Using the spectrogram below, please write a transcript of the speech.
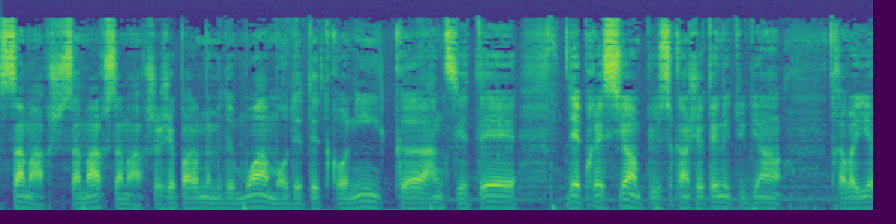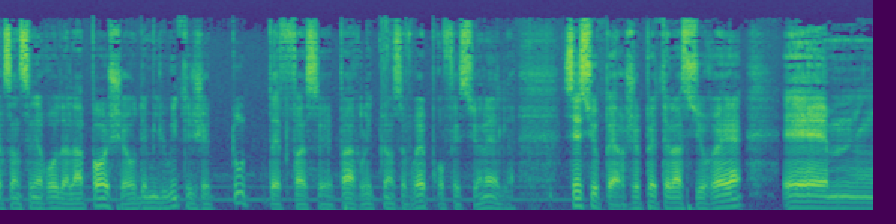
Ça marche, ça marche, ça marche. Je parle même de moi, mot de tête chronique, anxiété, dépression. En plus, quand j'étais un étudiant, travailleur sans euros dans la poche, en 2008, j'ai tout effacé par les plans vrais professionnels. C'est super, je peux te l'assurer. Et hum,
